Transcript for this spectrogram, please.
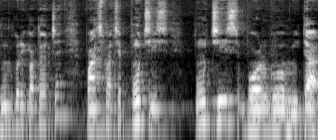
গুণ করি কত হচ্ছে? পাঁচ পাঁচে পঁচিশ পঁচিশ বর্গ মিটার।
